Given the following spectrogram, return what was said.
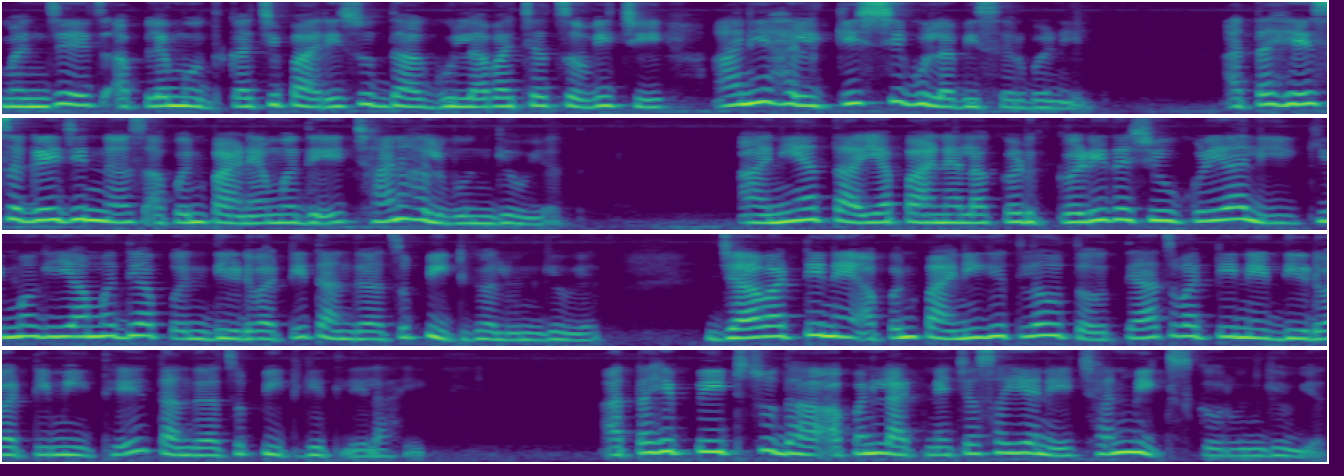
म्हणजेच आपल्या मोदकाची पारीसुद्धा गुलाबाच्या चवीची आणि हलकीशी गुलाबीसर बनेल. आता हे सगळे जिन्नस आपण पाण्यामध्ये छान हलवून घेऊयात. आणि आता या पाण्याला कडकडीत अशी उकळी आली की मग यामध्ये आपण दीड वाटी तांदळाचं पीठ घालून घेऊयात. ज्या वाटीने आपण पाणी घेतलं होतं त्याच वाटीने दीड वाटी मी इथे तांदळाचं पीठ घेतलेलं आहे. आता हे पीठसुद्धा आपण लाटण्याच्या साह्याने छान मिक्स करून घेऊयात.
